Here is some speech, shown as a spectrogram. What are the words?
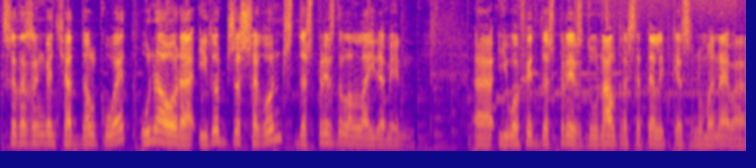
s'ha desenganxat del coet una hora i 12 segons després de l'enlairament eh, i ho ha fet després d'un altre satèl·lit que s'anomenava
